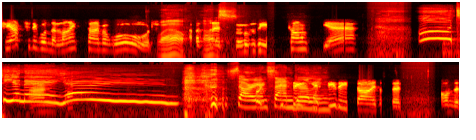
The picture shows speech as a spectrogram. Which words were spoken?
she actually won the Lifetime Award Wow. for the Nice. movie icon. Yeah. Oh, TNA! Yay! Sorry, I'm But you see- fangirling. You see these guys on the, on the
